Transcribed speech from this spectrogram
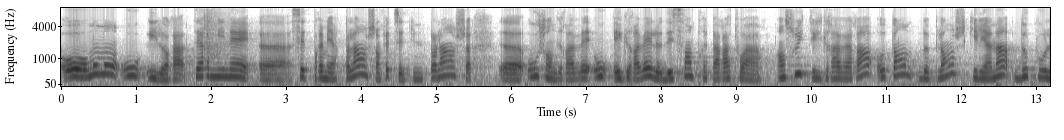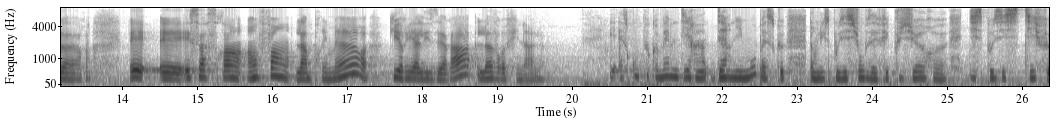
au moment où il aura terminé euh, cette première planche, en fait, c'est une planche où est gravé le dessin préparatoire. Ensuite, il gravera autant de planches qu'il y en a de couleurs. Et, et, et ça sera enfin l'imprimeur qui réalisera l'œuvre finale. Est-ce qu'on peut quand même dire un dernier mot? Parce que dans l'exposition, vous avez fait plusieurs euh, dispositifs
